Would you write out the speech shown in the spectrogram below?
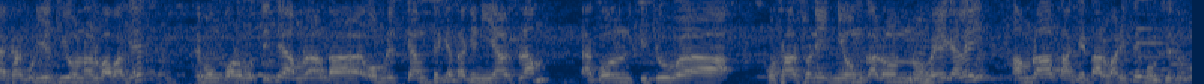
দেখা করিয়েছি ওনার বাবাকে এবং পরবর্তীতে আমরা তা অমৃত ক্যাম্প থেকে তাকে নিয়ে আসলাম। এখন কিছু প্রশাসনিক নিয়মকানুন হয়ে গেলেই আমরা তাকে তার বাড়িতে পৌঁছে দেবো।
